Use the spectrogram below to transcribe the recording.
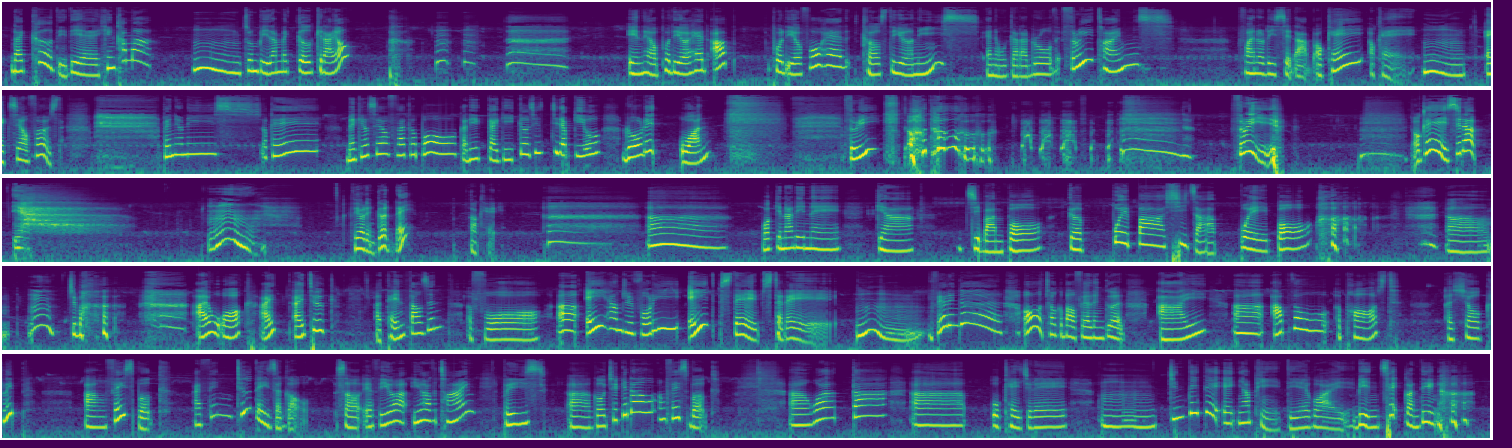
来靠伫你的胸坎嘛。嗯，准备咱要高起来哦。Inhale, put your head up, put your forehead close to your knees, and we're gonna roll three times. Finally, sit up. Okay, okay. Mm. Exhale first. Bend your knees. Okay. Make yourself like a ball. Cái cái cái cơ chỉ chỉ đập kiểu. Roll it. One, three, oh two, three. Okay, sit up. Yeah. Mm. Feeling good, eh? Okay. 啊，我今仔日呢行一万步，个八百四十八步。um, mm, 一万 I walk. I I took a ten thousand for uh 848 steps today. Mm, feeling good. Oh, talk about feeling good. I uh, upload a post, a short clip on Facebook. I think two days ago. So if you are you have time, please uh, go check it out on Facebook. 啊、uh,，我搭啊有摕一个 嗯真短短的影片伫个我的面册馆顶。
